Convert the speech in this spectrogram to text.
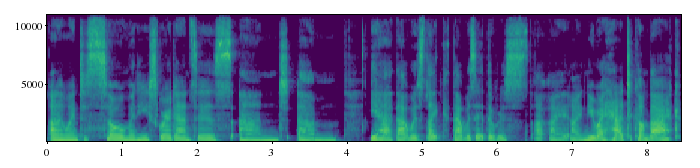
and I went to so many square dances, and um, yeah, that was like that was it. There was I I knew I had to come back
